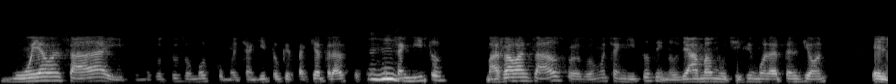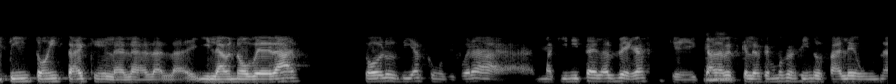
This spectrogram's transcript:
muy avanzada y nosotros somos como el changuito que está aquí atrás, pues, somos changuitos más avanzados, pero somos changuitos y nos llama muchísimo la atención el tinto y la, la, la, la, y la novedad todos los días como si fuera maquinita de Las Vegas, que cada vez que le hacemos así nos sale una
